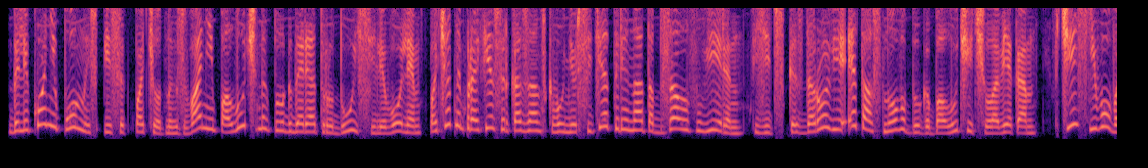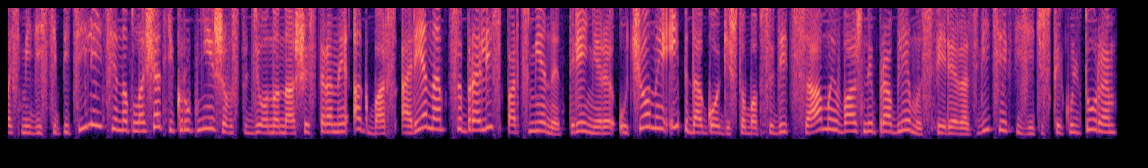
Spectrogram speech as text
Далеко не полный список почетных званий, полученных благодаря труду и силе воли. Почетный профессор Казанского университета Ренат Абзалов уверен, физическое здоровье – это основа благополучия человека. В честь его 85-летия на площадке крупнейшего стадиона нашей страны Акбарс-Арена собрались спортсмены, тренеры, ученые и педагоги, чтобы обсудить самые важные проблемы в сфере развития физической культуры.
